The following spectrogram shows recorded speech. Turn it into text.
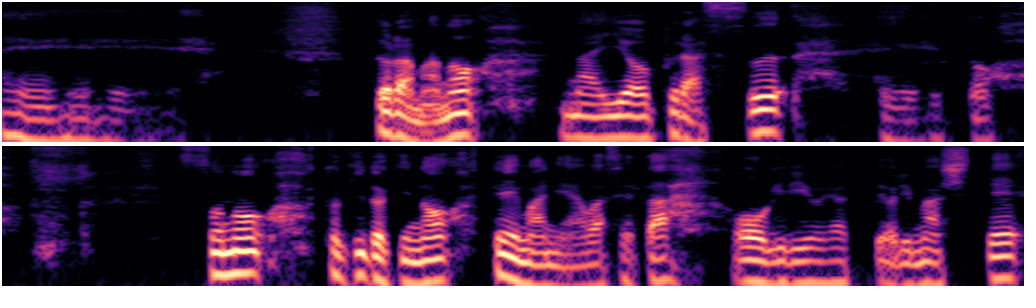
えー、ドラマの内容プラス、えっ、と、その時々のテーマに合わせた大喜利をやっておりまして、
